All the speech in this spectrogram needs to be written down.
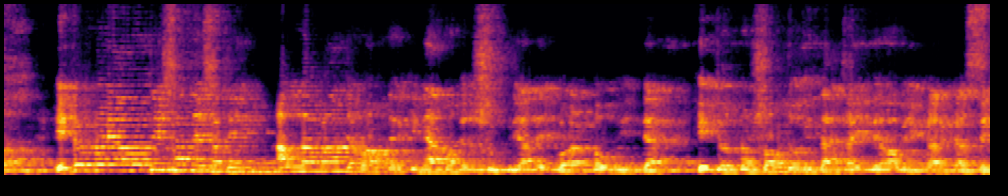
না। এজন্য নিয়ামতের সাথে আল্লাহ পাক যেন আমাদেরকে নিয়ামতের শুকরিয়া আদায় করার তৌফিক দেন। এই জন্য সহযোগিতা চাইতে হবে কার কাছে?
